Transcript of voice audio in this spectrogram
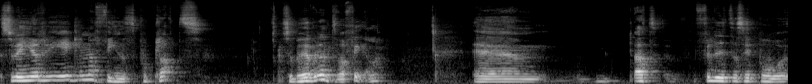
så länge reglerna finns på plats så behöver det inte vara fel. Ehm, att förlita sig på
